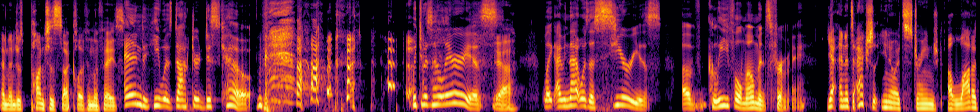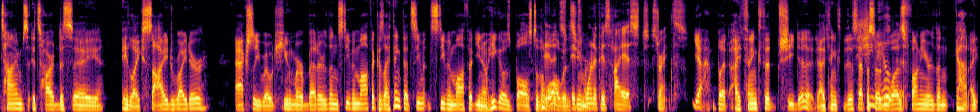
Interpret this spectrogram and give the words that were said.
and then just punches Sutcliffe in the face. and he was Dr. Disco. Which was hilarious. Yeah. Like, I mean, that was a series of gleeful moments for me. Yeah, and it's actually, you know, it's strange. A lot of times it's hard to say a like side writer actually wrote humor better than Steven Moffat because I think that Steven, Steven Moffat, you know, he goes balls to the And wall with his it's humor. one of his highest strengths. yeah, but I think that she did it. I think this episode was it. funnier than God. I,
